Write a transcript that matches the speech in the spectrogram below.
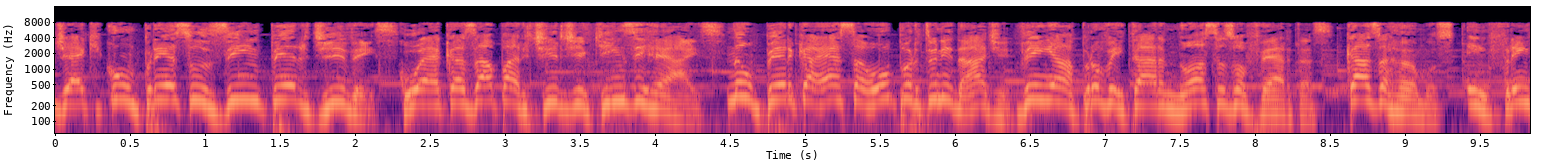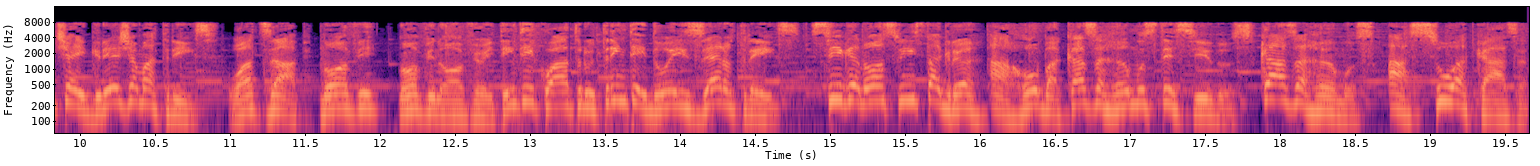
Jack com preços imperdíveis. Cuecas a partir de 15 reais. Não perca essa oportunidade. Venha aproveitar nossas ofertas. Casa Ramos, em frente à Igreja Matriz. WhatsApp 99984 3203. Siga nosso Instagram, arroba Casa Ramos Casa Ramos, a sua casa.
